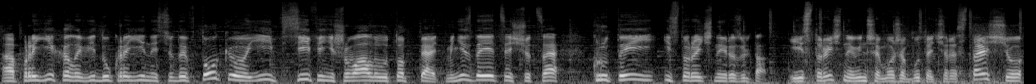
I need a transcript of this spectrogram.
а, приїхали від України сюди в Токіо і всі фінішували у топ-5. Мені здається, що це крутий історичний результат. І історичний він ще може бути через те, що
